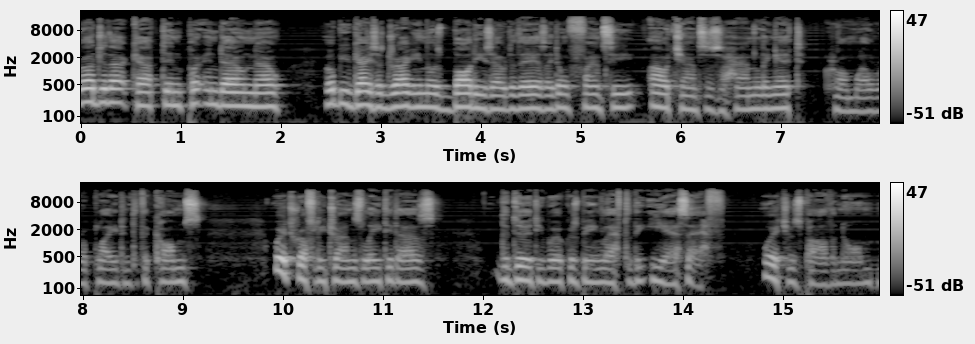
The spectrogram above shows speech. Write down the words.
Roger that, Captain. Putting down now. Hope you guys are dragging those bodies out of there, as I don't fancy our chances of handling it, Cromwell replied into the comms, which roughly translated as the dirty work was being left to the ESF, which was par the norm.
